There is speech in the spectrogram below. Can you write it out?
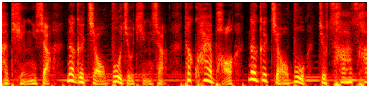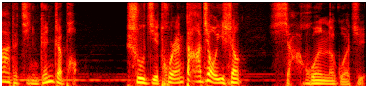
他停下，那个脚步就停下；他快跑，那个脚步就擦擦的紧跟着跑。书记突然大叫一声，吓昏了过去。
